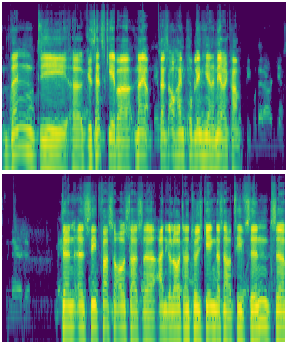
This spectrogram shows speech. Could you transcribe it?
wenn die äh, Gesetzgeber, naja, das ist auch ein Problem hier in Amerika. Denn es sieht fast so aus, dass äh, einige Leute natürlich gegen das Narrativ sind. Äh,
